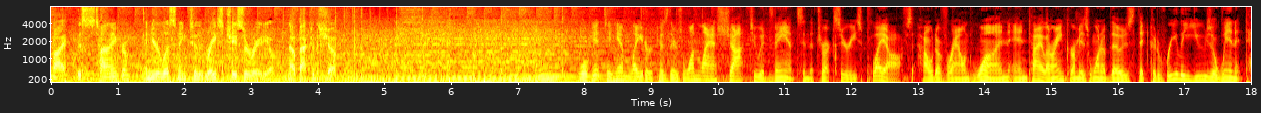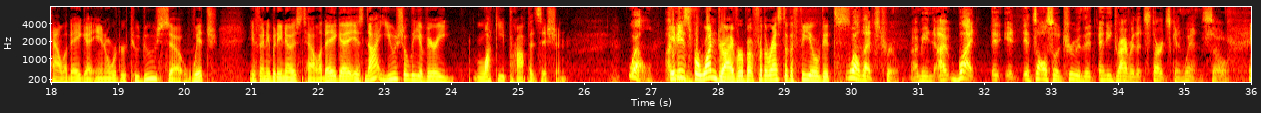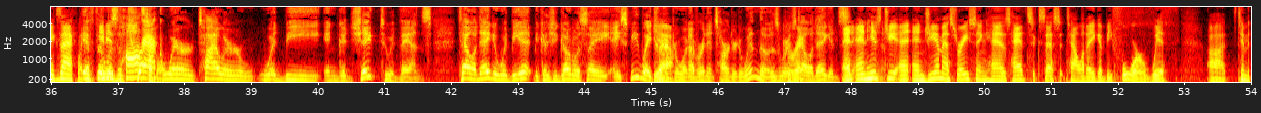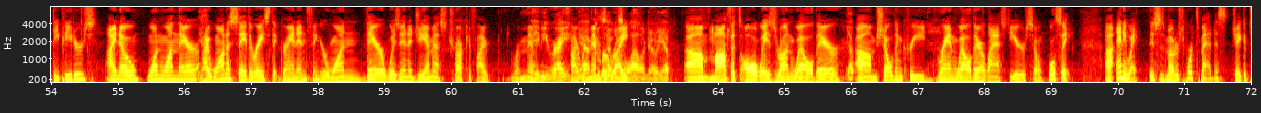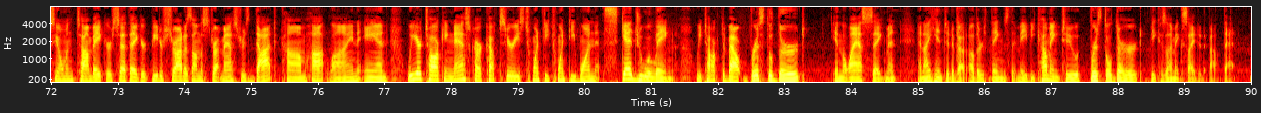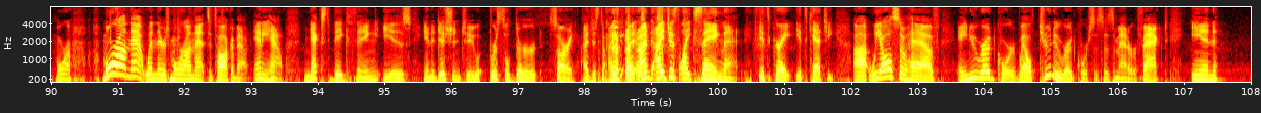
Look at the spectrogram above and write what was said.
Hi, this is Tyler Ankrum, and you're listening to the Race Chaser Radio. Now back to the show. We'll get to him later because there's one last shot to advance in the Truck Series playoffs out of round one, and Tyler Ankrum is one of those that could really use a win at Talladega in order to do so, which, if anybody knows Talladega, is not usually a very lucky proposition. Well, I It mean, is for one driver, but for the rest of the field, it's Well, that's true. I mean, I, but it, it, it's also true that any driver that starts can win. So Exactly. if there It was is a track where Tyler would be in good shape to advance, Talladega would be it because you go to say a speedway track Yeah. or whatever, and it's harder to win those. Whereas Correct. Talladega, and and his G and, and GMS Racing has had success at Talladega before with uh, Timothy Peters. I know won one there. I want to say the race that Grant Enfinger won there was in a GMS truck, if I remember. maybe right. If I Yeah, remember that was right. a while ago. Yep. Um, Moffitt's always run well there. Yep. Um, Sheldon Creed ran well there last year, so we'll see. Uh, anyway, this is Motorsports Madness. Jacob Seelman, Tom Baker, Seth Eggert, Peter Strada's on the strutmasters.com hotline, and we are talking NASCAR Cup Series 2021 scheduling. We talked about Bristol Dirt in the last segment, and I hinted about other things that may be coming to Bristol Dirt because I'm excited about that. More, more on that when there's more on that to talk about. Anyhow, next big thing is in addition to Bristol Dirt. Sorry, I just I I, I, I just like saying that. It's great. It's catchy. Uh, we also have a new road course. Well, two new road courses, as a matter of fact. In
